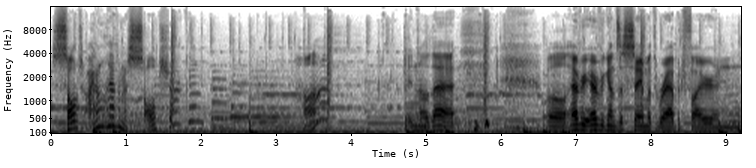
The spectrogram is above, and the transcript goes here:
Salt. I don't have an assault shotgun? Huh? Didn't know that. well, every every gun's the same with rapid fire and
